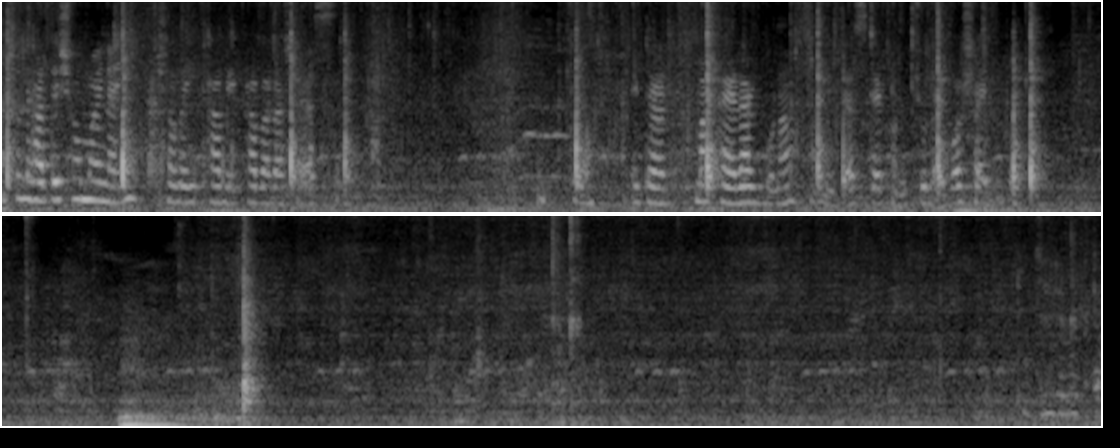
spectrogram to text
আসলে হাতে সময় নাই, সবাই খাবে, খাবার আসে আছে। তো এটার মাথায় রাখব না, আমি জাস্ট এখন চুলায় বসাই। দিব জিরে বাটা।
